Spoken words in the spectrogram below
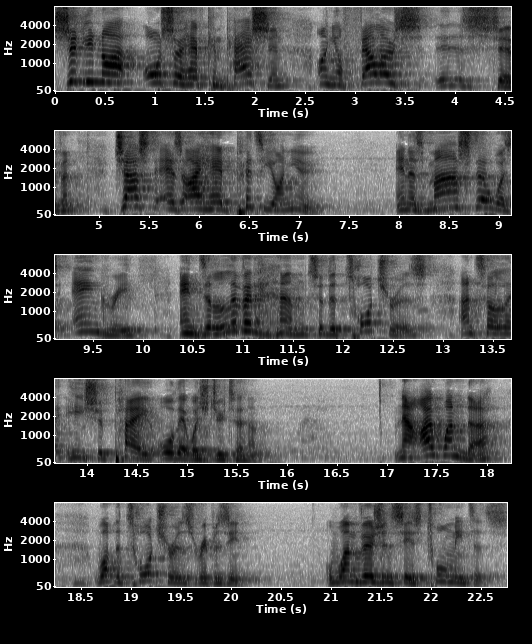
Should you not also have compassion on your fellow uh, servant, just as I had pity on you? And his master was angry and delivered him to the torturers until he should pay all that was due to him. Now, I wonder what the torturers represent. One version says tormentors.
